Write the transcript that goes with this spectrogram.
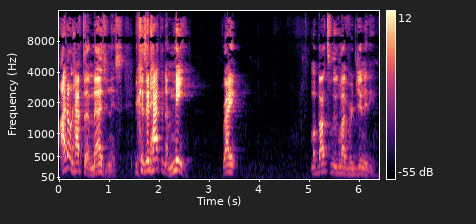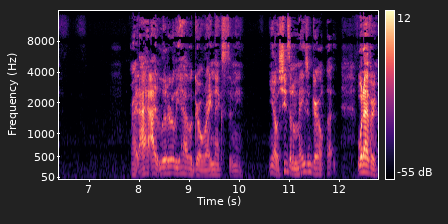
I don't have to imagine this because it happened to me, right? I'm about to lose my virginity. Right? I, I literally have a girl right next to me. You know, she's an amazing girl. Uh, whatever.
